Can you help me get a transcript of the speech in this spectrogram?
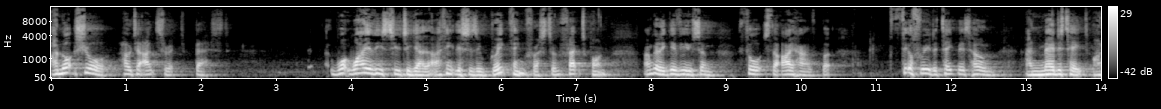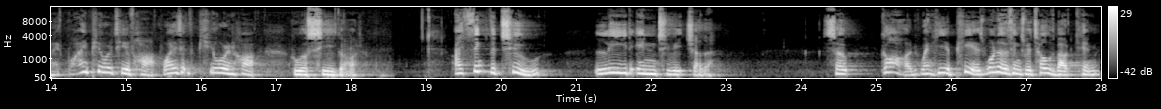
I'm not sure how to answer it best. Why are these two together? I think this is a great thing for us to reflect upon. I'm going to give you some thoughts that I have, but feel free to take this home and meditate on it. Why purity of heart? Why is it the pure in heart who will see God? I think the two lead into each other. So, God, when He appears, one of the things we're told about Him,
